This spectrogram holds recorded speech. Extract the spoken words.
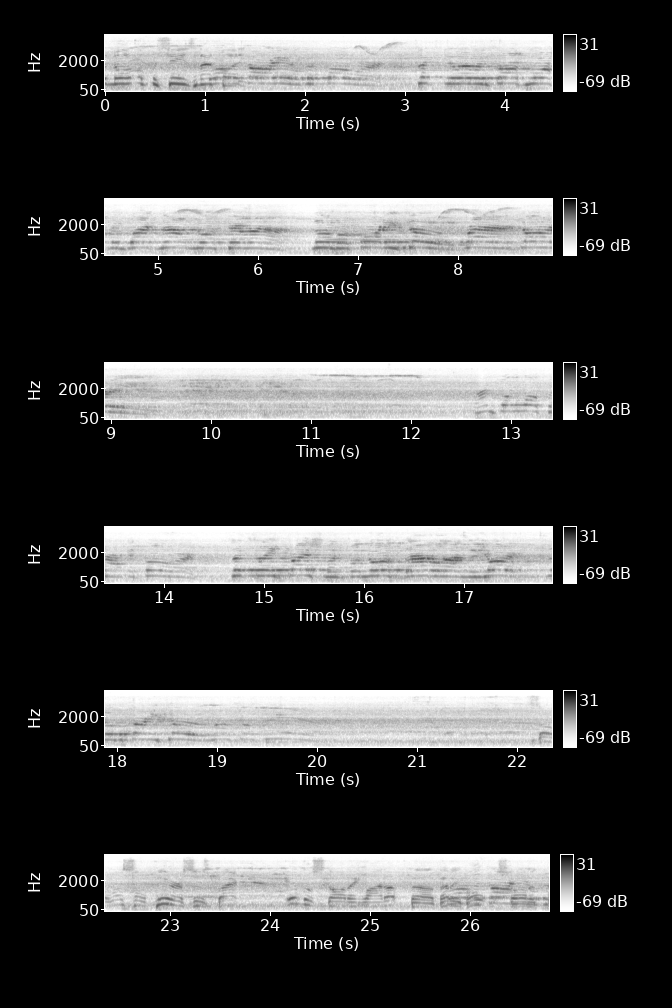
Enormous machines in that For body. Heels at forward, 6'11 sophomore from Black Mountain, North Carolina, number 42, Brad Daugherty. And for the Wolfpack at forward, 6'8 freshman from North Babylon, New York, number 32, Russell Pierre. So Russell Pierce is back in the starting lineup. Uh, For Bolton Tar started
